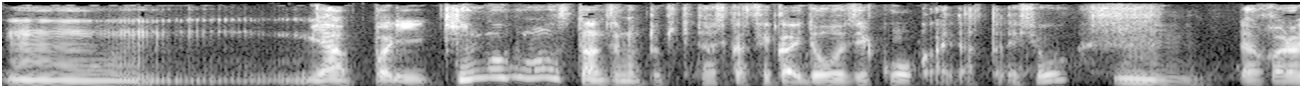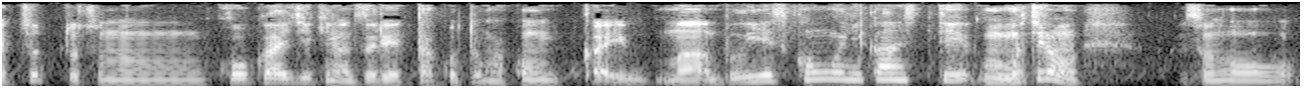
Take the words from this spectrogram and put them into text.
うーん、やっぱり、キングオブモンスターズの時って確か世界同時公開だったでしょ？うん。だからちょっとその、公開時期がずれたことが今回、まあ VS 今後に関して、もちろん、その、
